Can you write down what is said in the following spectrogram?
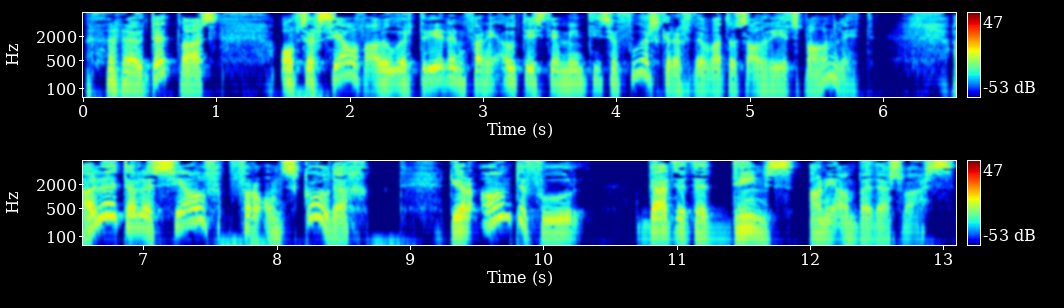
nou dit was op sigself al 'n oortreding van die Ou Testamentiese voorskrifte wat ons alreeds behandel het. Hulle het hulle self verontskuldig deur aan te voer dat dit 'n diens aan die aanbidders was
